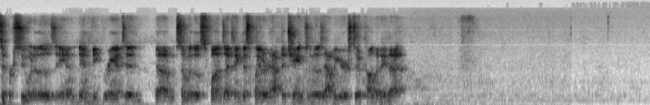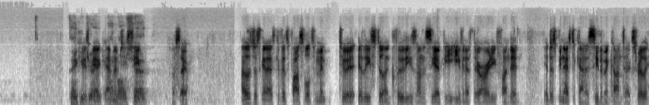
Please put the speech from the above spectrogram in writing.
to pursue one of those and and be granted um, some of those funds, I think this plan would have to change in those out years to accommodate that. Thank you, Kuzmiak MMTC. Oh, sorry. I was just going to ask if it's possible to to at least still include these on the CIP, even if they're already funded. It'd just be nice to kind of see them in context, really.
